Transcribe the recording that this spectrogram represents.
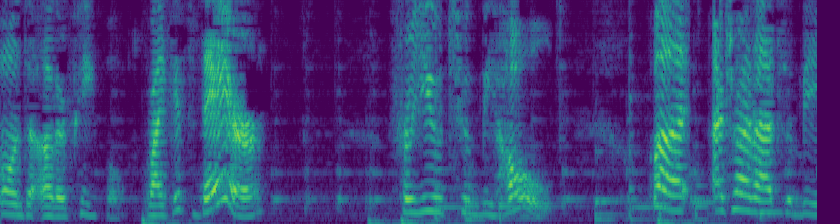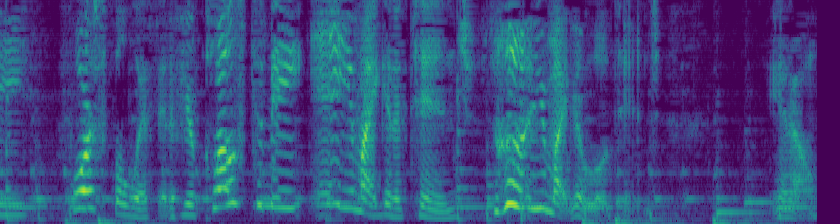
onto other people. Like it's there for you to behold. But I try not to be forceful with it. If you're close to me, eh, you might get a tinge. you might get a little tinge. You know.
